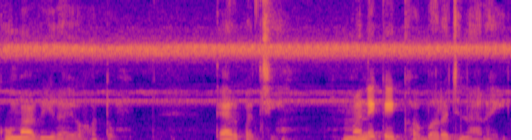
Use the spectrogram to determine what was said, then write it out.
ગુમાવી રહ્યો હતો. ત્યાર પછી મને કંઈ ખબર જ ના રહી.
